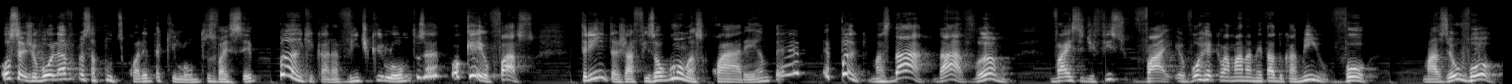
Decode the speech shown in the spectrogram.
Ou seja, eu vou olhar e pensar, putz, 40 quilômetros vai ser punk, cara. 20 quilômetros é ok, eu faço. 30, já fiz algumas. 40 é, é punk, mas dá, dá, vamos. Vai ser difícil? Vai. Eu vou reclamar na metade do caminho? Vou. Mas eu vou.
